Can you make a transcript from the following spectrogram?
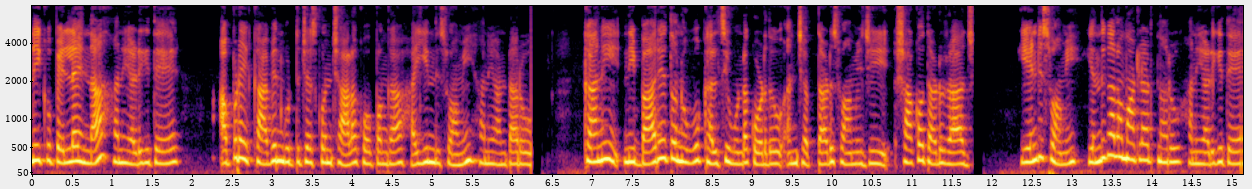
నీకు పెళ్ళయిందా? అని అడిగితే అప్పుడే కావ్యను గుర్తు చేసుకొని చాలా కోపంగా అయ్యింది స్వామి అని అంటారు. కానీ నీ భార్యతో నువ్వు కలిసి ఉండకూడదు అని చెప్తాడు స్వామీజీ. షాక్ అవుతాడు రాజ్. ఏంటి స్వామి? ఎందుకు అలా మాట్లాడుతున్నారు? అని అడిగితే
